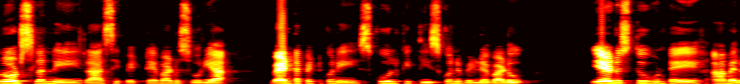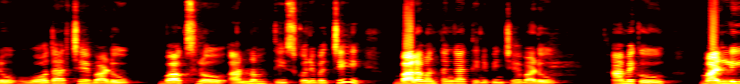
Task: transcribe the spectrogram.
నోట్స్లన్నీ రాసి పెట్టేవాడు సూర్య. వెంట పెట్టుకుని స్కూల్కి తీసుకొని వెళ్ళేవాడు. ఏడుస్తూ ఉంటే ఆమెను ఓదార్చేవాడు. బాక్స్లో అన్నం తీసుకొని వచ్చి బలవంతంగా తినిపించేవాడు. ఆమెకు మళ్ళీ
